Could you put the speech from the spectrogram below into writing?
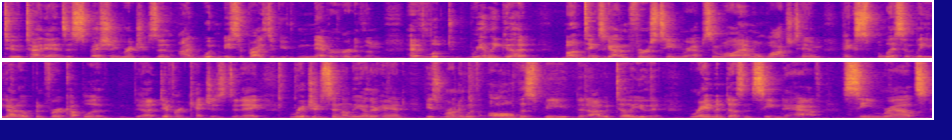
two tight ends, especially Richardson, I wouldn't be surprised if you've never heard of them, have looked really good. Bunting's gotten first team reps, and while I haven't watched him explicitly, he got open for a couple of uh, different catches today. Richardson, on the other hand, is running with all the speed that I would tell you that Raymond doesn't seem to have. Seam routes,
